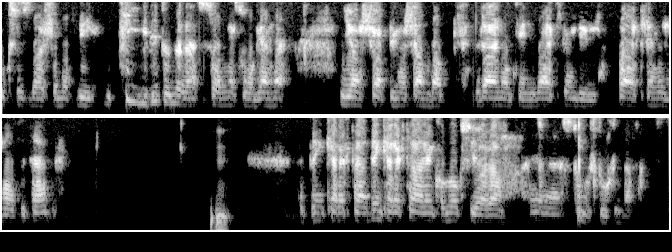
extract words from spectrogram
också sådär som att vi tidigt under den här säsongen såg henne i Jönköping och kände att det där är någonting vi verkligen vill, verkligen vill ha till Täby. Den, karaktär, den karaktären kommer också göra eh, stor, stor skillnad faktiskt.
